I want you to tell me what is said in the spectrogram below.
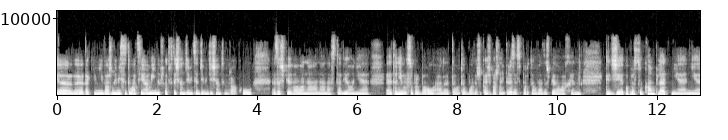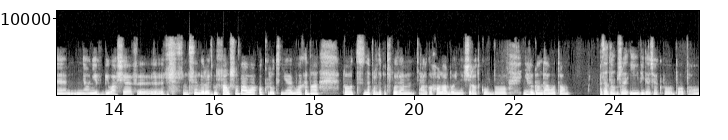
e, takimi ważnymi sytuacjami. I na przykład w 1990 roku zaśpiewała na, na, na stadionie, e, to nie był Super Bowl, ale to, to była też jakaś ważna impreza sportowa, zaśpiewała hymn, gdzie po prostu kompletnie nie, no, nie wbiła się w, w ten rytm, fałszowała okrutnie, była chyba pod, naprawdę pod wpływem alkoholu albo innych środków, bo nie wyglądało to za dobrze i widać, jak po, po, po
